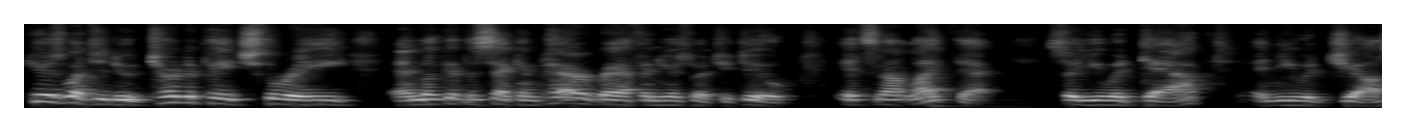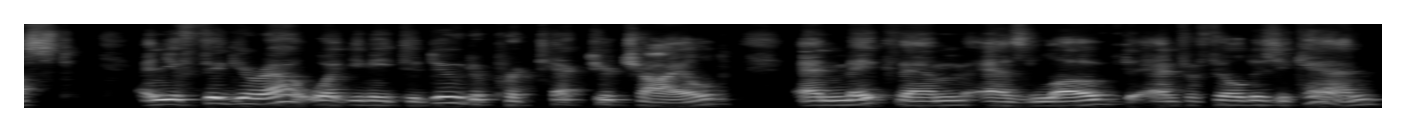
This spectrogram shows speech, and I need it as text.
Here's what to do. Turn to page three and look at the second paragraph, and here's what you do. It's not like that. So you adapt and you adjust and you figure out what you need to do to protect your child and make them as loved and fulfilled as you can,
